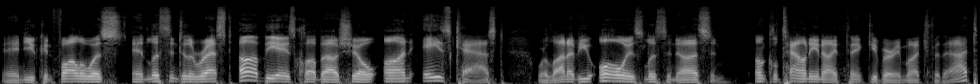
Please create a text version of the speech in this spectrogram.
And you can follow us and listen to the rest of the A's Clubhouse show on A's Cast, where a lot of you always listen to us. And Uncle Townie and I thank you very much for that.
